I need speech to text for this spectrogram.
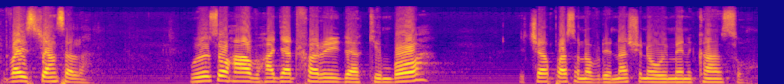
Vice Chancellor. We also have Hajat Farida Kibowa, the chairperson of the National Women Council.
